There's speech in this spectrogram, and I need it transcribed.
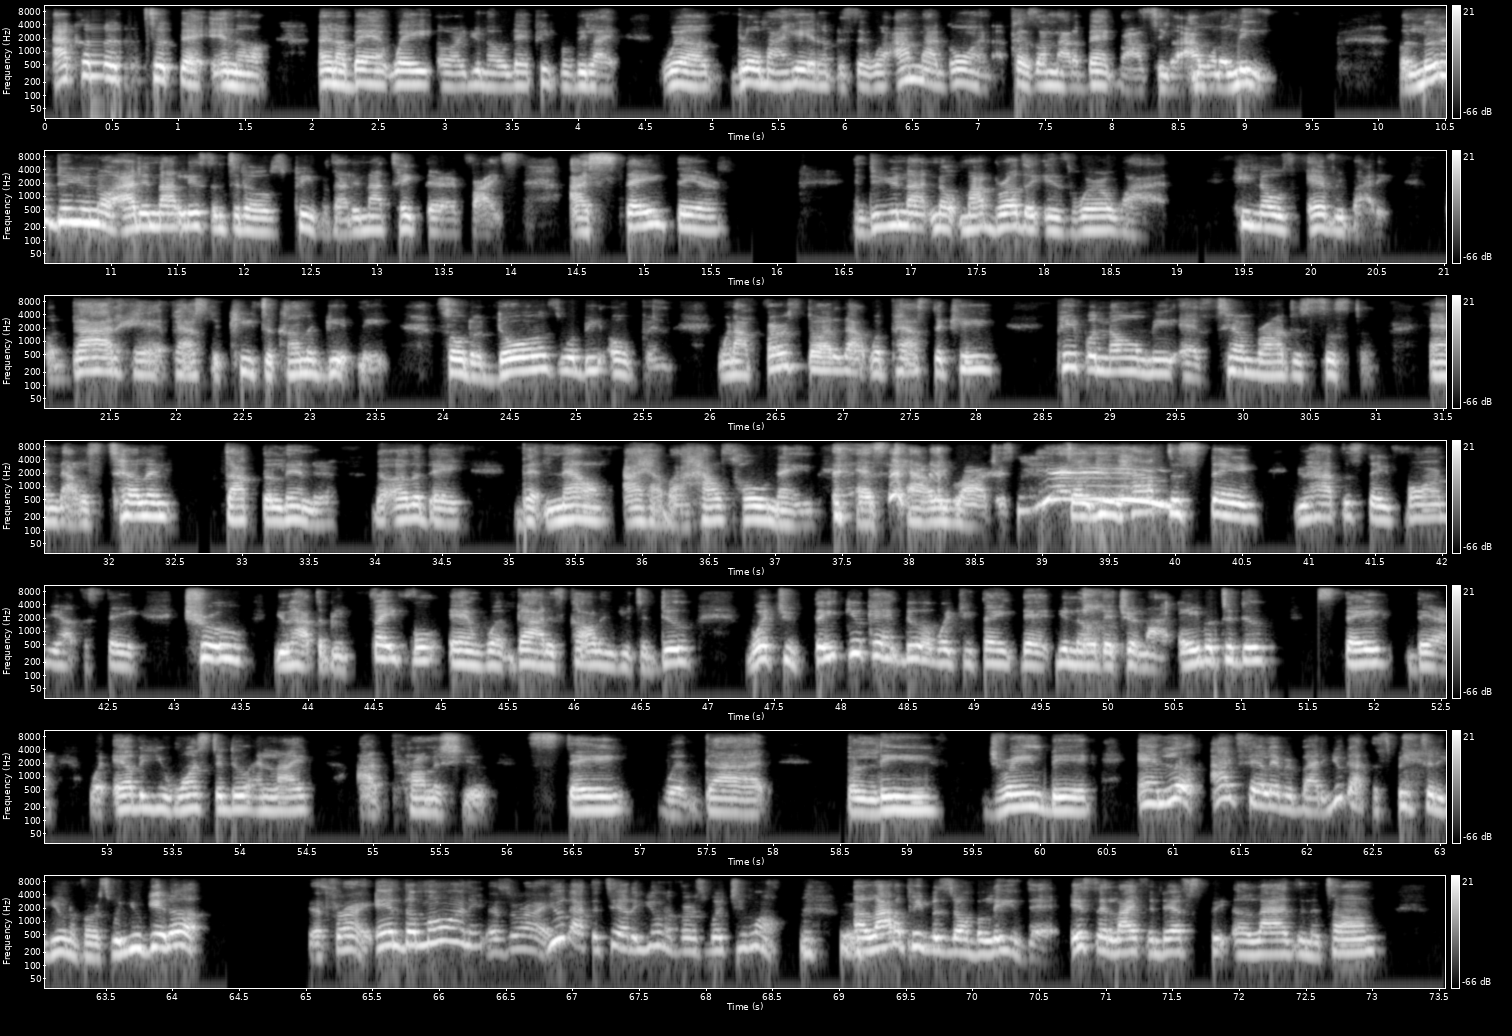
I could have took that in a in a bad way, or you know, let people be like, well, blow my head up and say, well, I'm not going because I'm not a background singer. I want to leave. But little do you know, I did not listen to those people. I did not take their advice. I stayed there. And do you not know, my brother is worldwide. He knows everybody. But God had Pastor Kee to come and get me. So the doors would be open. When I first started out with Pastor Kee, people know me as Tim Rogers' sister. And I was telling Dr. Linder the other day that now I have a household name as Tally Rogers. So you have to stay, you have to stay firm, you have to stay true, you have to be faithful in what God is calling you to do. What you think you can't do and what you think that you know that you're not able to do, stay there. Whatever you wants to do in life, I promise you, stay with God, believe, dream big, and look, I tell everybody, you got to speak to the universe when you get up. That's right. In the morning. That's right. You got to tell the universe what you want. a lot of people don't believe that. It's a life and death uh, lies in the tongue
